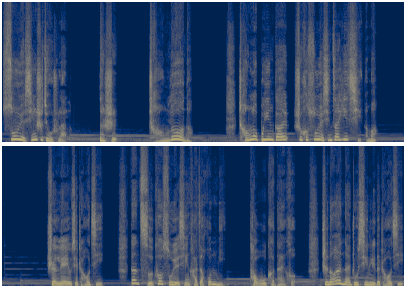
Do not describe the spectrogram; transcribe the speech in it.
苏月心是救出来了，但是长乐呢？长乐不应该是和苏月心在一起的吗？沈炼有些着急，但此刻苏月心还在昏迷，他无可奈何，只能按耐住心里的着急，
